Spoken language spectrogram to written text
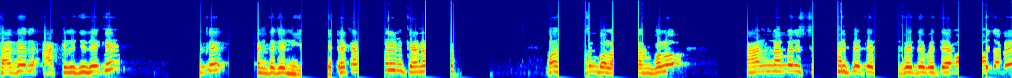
তাদের আকৃতি দেখে থেকে নিয়ে পেতে পেতে পেতে এমন হয়ে যাবে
